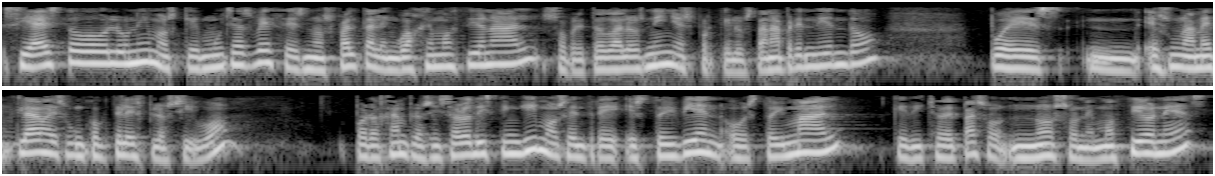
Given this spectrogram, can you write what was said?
Si a esto lo unimos que muchas veces nos falta lenguaje emocional, sobre todo a los niños porque lo están aprendiendo, pues mm, es una mezcla, es un cóctel explosivo. Por ejemplo, si solo distinguimos entre estoy bien o estoy mal, que dicho de paso no son emociones,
